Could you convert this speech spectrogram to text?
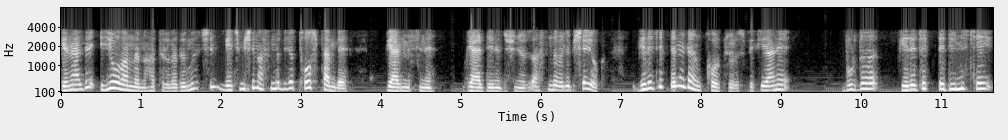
genelde iyi olanlarını hatırladığımız için geçmişin aslında bize toz pembe gelmesini geldiğini düşünüyoruz. Aslında böyle bir şey yok. Gelecekte neden korkuyoruz peki? Yani burada gelecek dediğimiz şey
